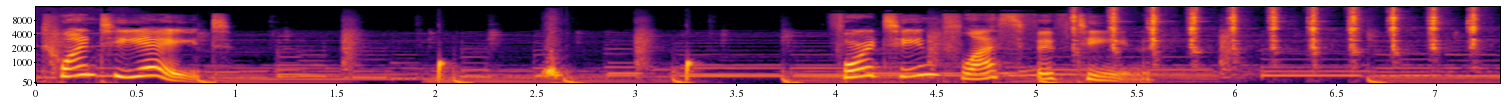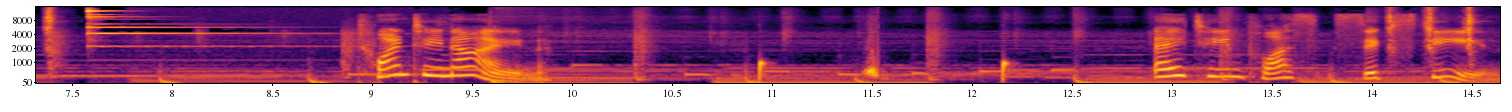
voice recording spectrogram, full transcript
28. 14 plus 15. 29. 18 plus 16.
